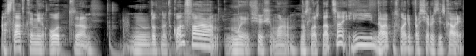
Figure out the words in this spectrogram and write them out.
остатками от э, .NET Conf мы все еще можем наслаждаться. И давай посмотрим про сервис Discovery.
